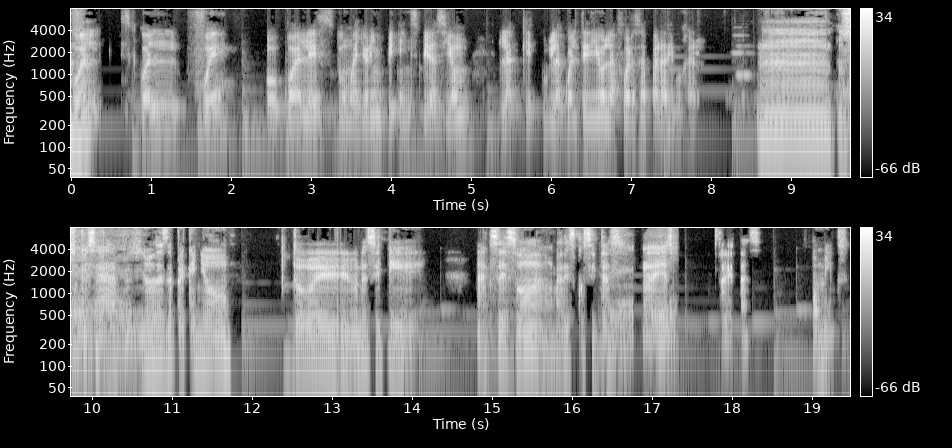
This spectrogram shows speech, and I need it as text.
¿cuál, ¿cuál fue o cuál es tu mayor inspiración, la, que, la cual te dio la fuerza para dibujar? Mm, pues que sea, pues yo desde pequeño tuve, ahora sí que, acceso a varias cositas, una de ellas historietas, cómics,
